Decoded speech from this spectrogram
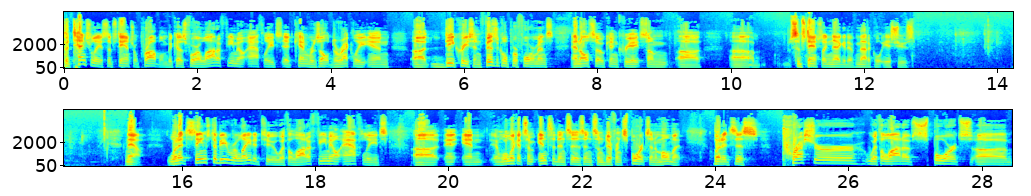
potentially a substantial problem because for a lot of female athletes, it can result directly in uh, decrease in physical performance and also can create some uh, uh, substantially negative medical issues. Now, what it seems to be related to with a lot of female athletes, uh, and, and, and, we'll look at some incidences in some different sports in a moment, but it's this pressure with a lot of sports. Uh,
